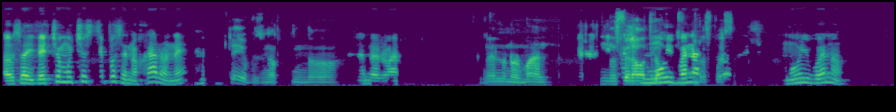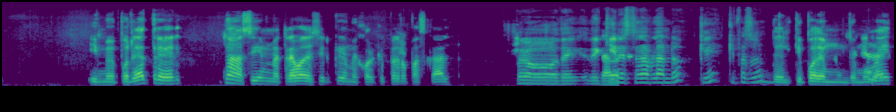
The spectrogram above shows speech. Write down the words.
o sea, y de hecho muchos tipos se enojaron, ¿eh? Sí, pues no, no. Es lo normal. No es lo normal. No esperaba otra muy buena respuesta. Muy bueno. Y me podría atrever, no, sí, me atrevo a decir que mejor que Pedro Pascal. Pero, ¿de, de quién están hablando? ¿Qué? ¿Qué pasó? Del tipo de, de Moonlight.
